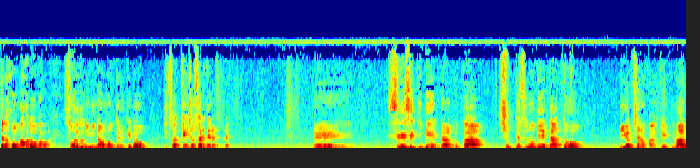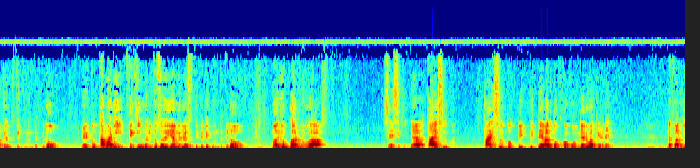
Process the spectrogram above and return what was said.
ただほんまかどうかは分からない。そういうふうにみんな思ってるけど実は検証されてないですよね。えー成績データとか出血のデータと理学者の関係っていうのはある程度出てくるんだけど、えー、とたまにできんのに突然やめるやつって出てくるんだけど、まあ、よくあるのが成績いや単位数か。単位数取っていっててあるとこがこう寝るわけやね。なんかあの1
